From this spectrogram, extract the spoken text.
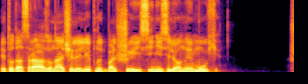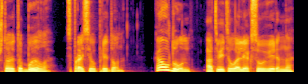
и туда сразу начали липнуть большие сине-зеленые мухи. «Что это было?» — спросил Придон. «Колдун», — ответил Алекса уверенно.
